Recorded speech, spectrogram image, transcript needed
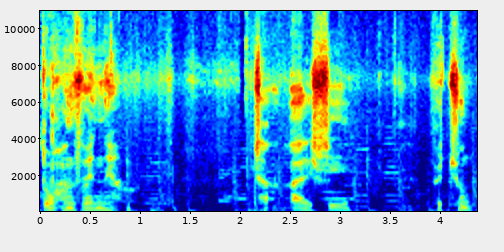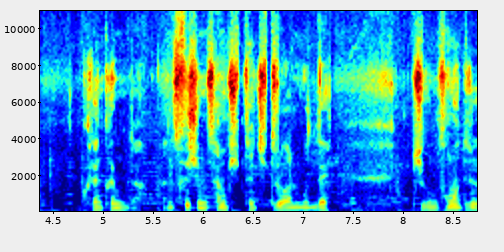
또 한수 했네요. 자, RC 표충 크랭크입니다. 한 수심 30cm 들어가는 건데, 지금 송어들이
